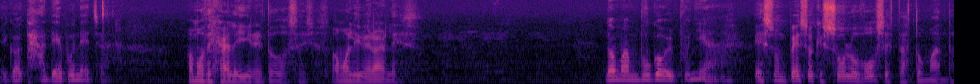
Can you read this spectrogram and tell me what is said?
이거 다 내보내자. Vamos a dejarle ir a todos ellos. Vamos a liberarles. 너만 무거울 뿐이야. Es un peso que solo vos estás tomando.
